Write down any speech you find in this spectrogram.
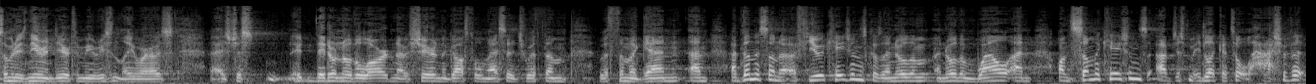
somebody who's near and dear to me recently where I was, it's just, they don't know the Lord and I was sharing the gospel message with them, with them again. And I've done this on a, few occasions because I know them, I know them well. And on some occasions, I've just made like a total hash of it.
